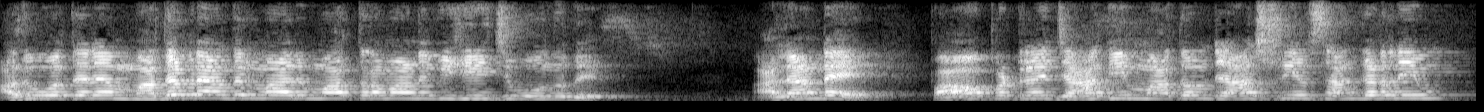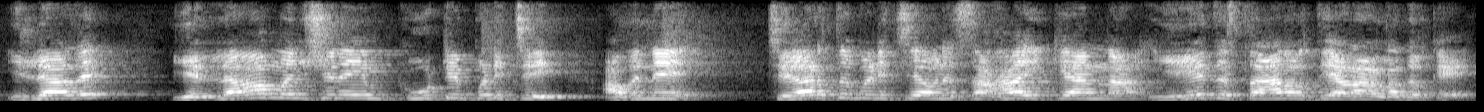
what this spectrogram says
അതുപോലെ തന്നെ മതഭ്രാന്തന്മാരും മാത്രമാണ് വിജയിച്ചു പോകുന്നത്. അല്ലാണ്ട് പാവപ്പെട്ടനെ ജാതിയും മതവും രാഷ്ട്രീയം സംഘടനയും ഇല്ലാതെ എല്ലാ മനുഷ്യനെയും കൂട്ടിപ്പിടിച്ച് അവനെ ചേർത്ത് പിടിച്ച് അവനെ സഹായിക്കാൻ ഏത് സ്ഥാനാർത്ഥിയാണുള്ളതൊക്കെ.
